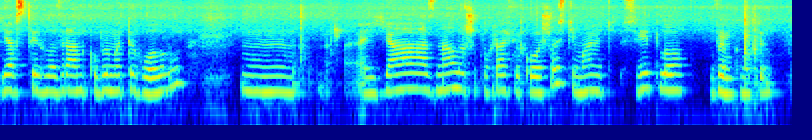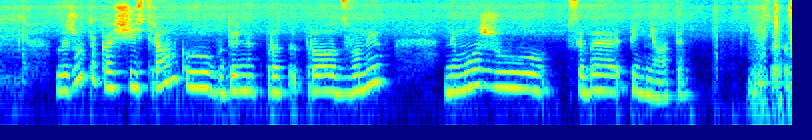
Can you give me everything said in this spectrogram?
Я встигла зранку вимити голову. Я знала, що по графіку о 6 мають світло вимкнути. Лежу така 6 ранку, будильник продзвонив, не можу себе підняти. Зараз.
